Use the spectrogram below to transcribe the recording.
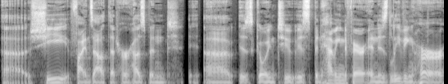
uh, she finds out that her husband uh, is going to is been having an affair and is leaving her,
